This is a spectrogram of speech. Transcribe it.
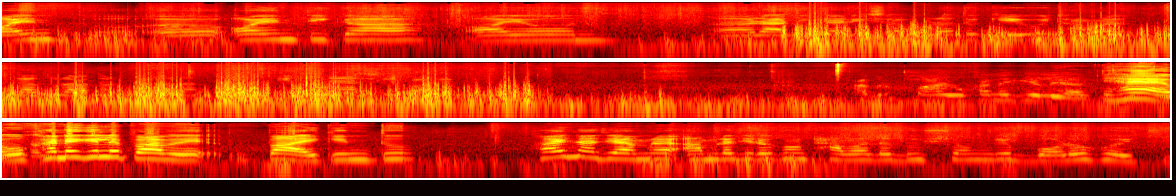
অয়ন অয়ন্তিকা অয়ন আহ, সব ওরা তো কেউই ঠামা দাদুর আদর পায় না এখানে আসলে পাবে আদর পায় ওখানে গেলে হ্যাঁ ওখানে গেলে পাবে পায় কিন্তু হয় না যে আমরা আমরা যেরকম ঠামা দাদুর সঙ্গে বড় হয়েছি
